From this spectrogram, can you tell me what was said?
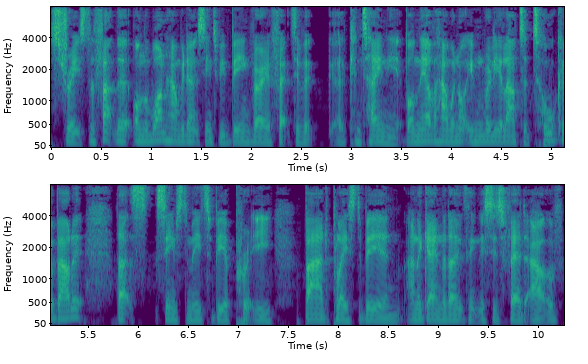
streets. The fact that on the one hand we don't seem to be being very effective at, at containing it, but on the other hand we're not even really allowed to talk about it. That seems to me to be a pretty bad place to be in. And again, I don't think this is fed out of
